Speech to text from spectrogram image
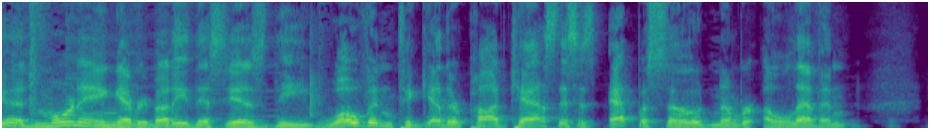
Good morning, everybody. This is the Woven Together podcast. This is episode number 11,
